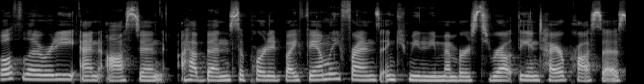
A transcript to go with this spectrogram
Both Liberty and Austin have been supported by family, friends, and community members throughout the entire process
